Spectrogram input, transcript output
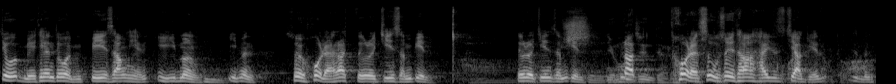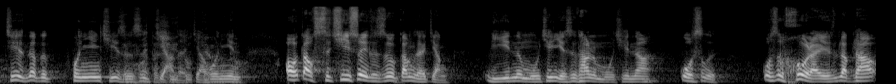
就每天都很悲伤、很郁闷、郁闷。所以后来她得了精神病，得了精神病。那后来十五岁，她还是嫁给日本。其实那个婚姻其实是假的，假婚姻。哦，到十七岁的时候，刚才讲李莹的母亲也是她的母亲啊，过世，过世。后来也是让她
